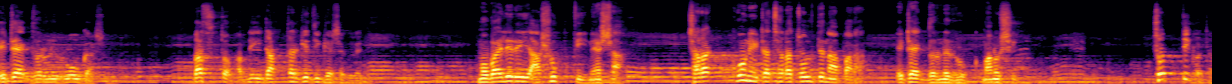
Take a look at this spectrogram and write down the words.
এটা এক ধরনের রোগ আসবে। বাস্তব, আপনি এই ডাক্তারকে জিজ্ঞাসা করে মোবাইলের এই আসক্তি, নেশা, সারাক্ষণ এটা ছাড়া চলতে না পারা, এটা এক ধরনের রোগ, মানসিক। সত্যি কথা।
